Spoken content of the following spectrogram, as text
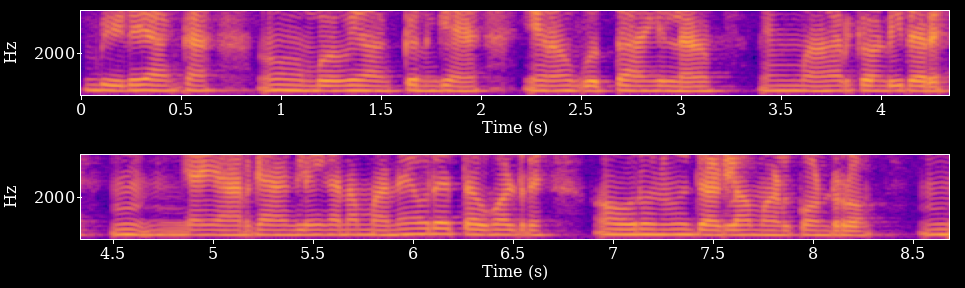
ಬಿಡಿ ಅಕ್ಕ ಭವ್ಯ ಅಕ್ಕನಿಗೆ ಏನೋ ಗೊತ್ತಾಗಿಲ್ಲ. ಹಿಂಗೆ ಮಾಡ್ಕೊಂಡಿದ್ದಾರೆ ಹ್ಞೂ ಯಾರಿಗಾಗಲಿ ಈಗ ನಮ್ಮ ಮನೆಯವರೇ ತಗೊಳ್ರಿ. ಅವರು ಜಗಳ ಮಾಡ್ಕೊಂಡ್ರು. ಹ್ಞೂ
